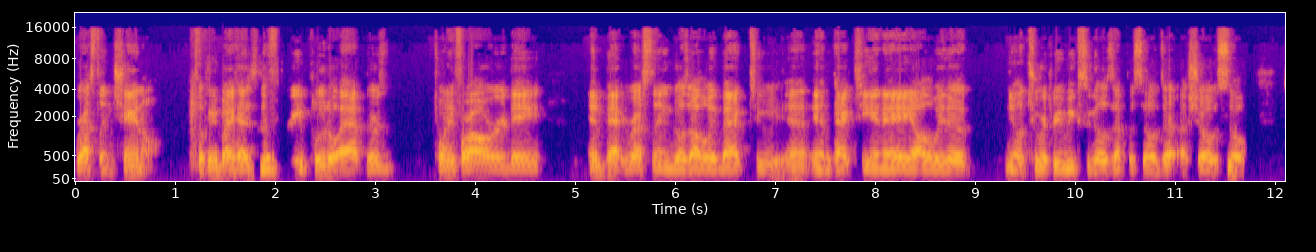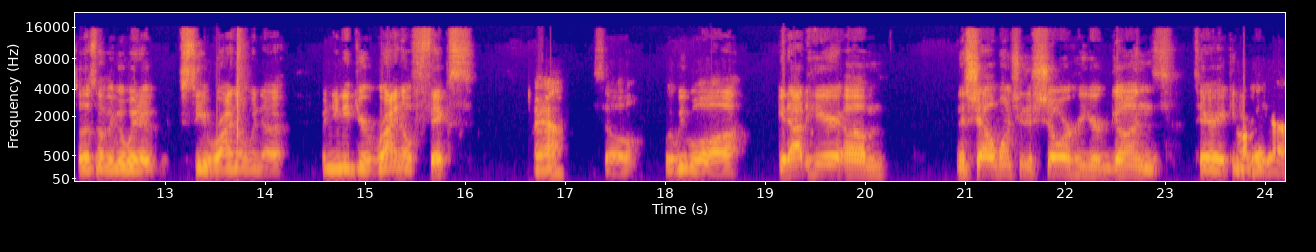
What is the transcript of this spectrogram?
Wrestling channel. So if anybody has the free Pluto app, there's 24 hour a day Impact Wrestling goes all the way back to uh, Impact TNA, all the way to you know two or three weeks ago's episodes uh, shows. So so that's another good way to see Rhino when uh when you need your Rhino fix. Yeah. So we will uh, get out of here. Um, Michelle wants you to show her your guns. Terry, can you oh, roll, yeah.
